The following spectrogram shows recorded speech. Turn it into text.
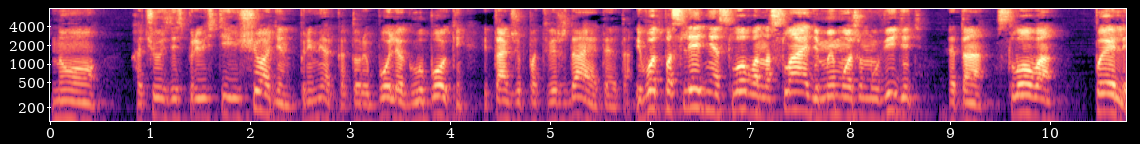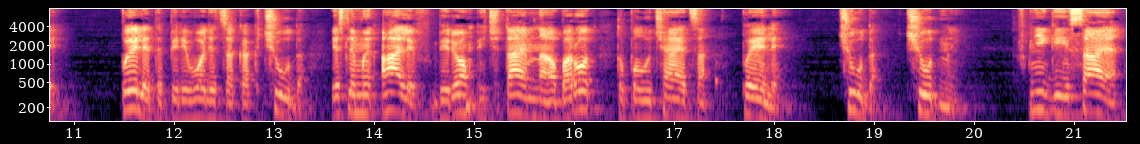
Но хочу здесь привести еще один пример, который более глубокий и также подтверждает это. И вот последнее слово на слайде мы можем увидеть, это слово Пели. Пель это переводится как чудо. Если мы алиф берем и читаем наоборот, то получается Пели. Чудо, чудный. В книге Исаия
